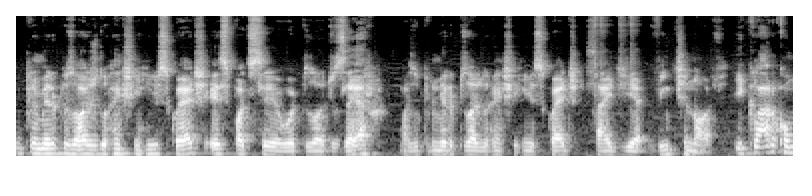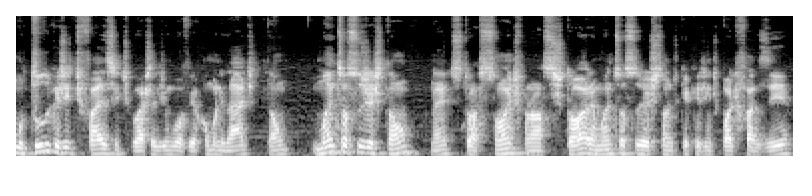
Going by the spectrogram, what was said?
o primeiro episódio do Henshin Rio Squad, esse pode ser o episódio zero, mas o primeiro episódio do Henshin Rio Squad sai dia 29. E claro, como tudo que a gente faz, a gente gosta de envolver a comunidade, então mande sua sugestão né, de situações para nossa história, mande sua sugestão de o que, que a gente pode fazer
